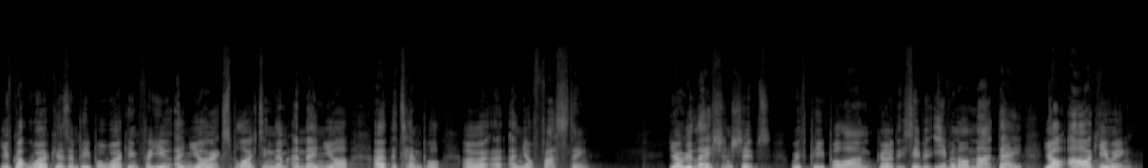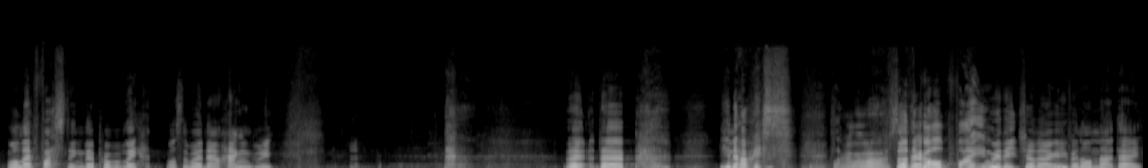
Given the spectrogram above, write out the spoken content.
You've got workers and people working for you, and you're exploiting them. And then you're at the temple or, uh, and you're fasting. Your relationships with people aren't good. You see, even on that day, you're arguing. Well, they're fasting. They're probably, what's the word now, hangry. they're, they're you know, it's, it's like, so they're all fighting with each other, even on that day.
